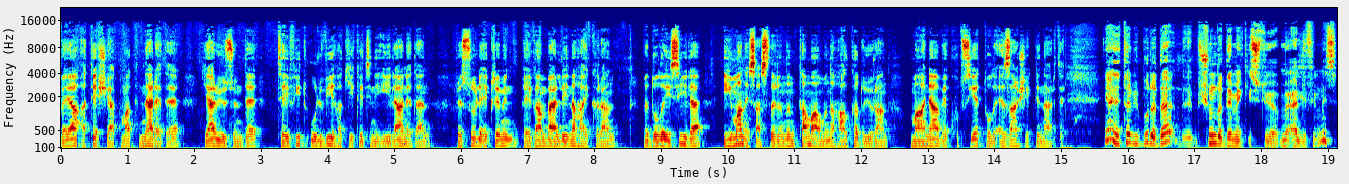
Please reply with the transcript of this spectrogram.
veya ateş yakmak nerede, yeryüzünde tevhid ulvi hakikatini ilan eden, Resul-i Ekrem'in peygamberliğine haykıran ve dolayısıyla iman esaslarının tamamını halka duyuran mana ve kutsiyet dolu ezan şekli nerede? Yani tabi burada e, şunu da demek istiyor müellifimiz.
